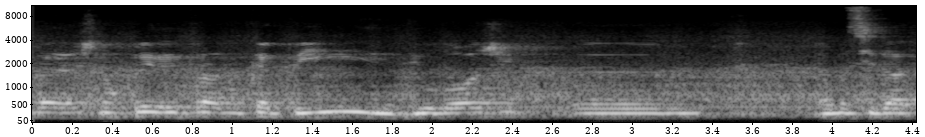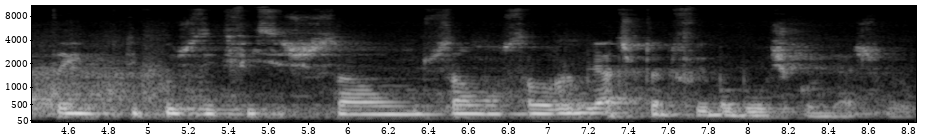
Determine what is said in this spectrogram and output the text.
mas não querer entrar num campo ideológico, eh, é uma cidade que tem, tipo, os edifícios são, são, são avermelhados, portanto foi uma boa escolha, acho eu.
